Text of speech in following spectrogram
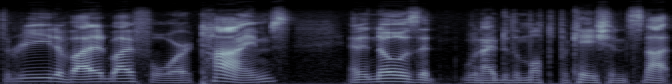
3 divided by 4 times, and it knows that when I do the multiplication, it's not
